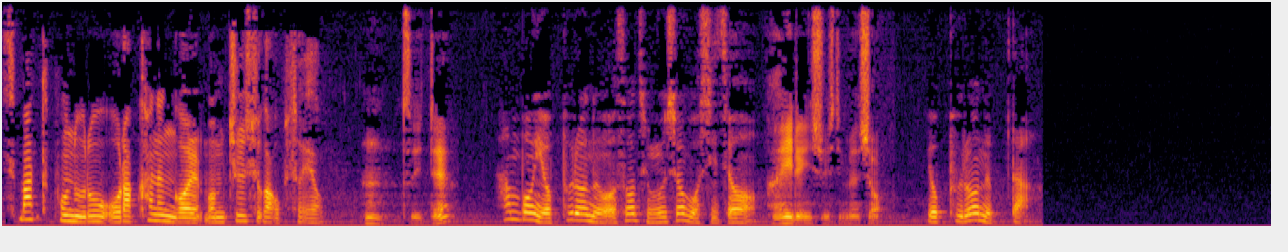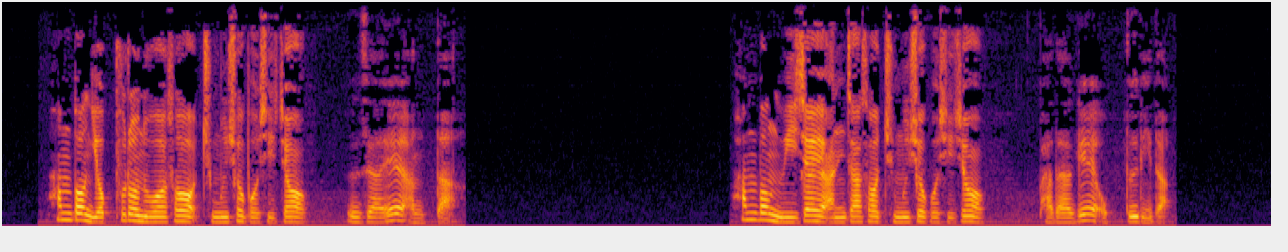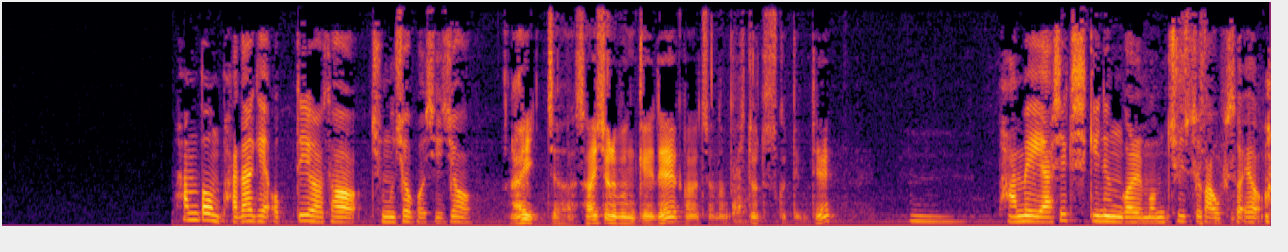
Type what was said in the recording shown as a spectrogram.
스마트폰으로 오락하는 걸 멈출 수가 없어요. 음, 続いて 한번 옆으로 누워서 주무셔 보시죠. はい練習してみましょう 옆으로 눕다. 한번 옆으로 누워서 주무셔 보시죠. 의자에 앉다. 한번 의자에 앉아서 주무셔 보시죠. 바닥에 엎드리다. 한번 바닥에 엎드려서 주무셔 보시죠. はい。じゃあ、最初の文系で、かなちゃんなんか一つ作ってみて。 음, 밤에 야식 시키는 걸 멈출 수가 없어요.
